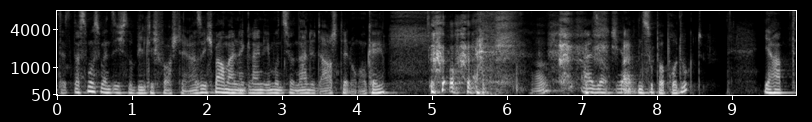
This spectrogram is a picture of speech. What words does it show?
das, das muss man sich so bildlich vorstellen. Also ich mache mal eine kleine emotionale Darstellung, okay? ja. Also ihr habt ein super Produkt. Ihr habt,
